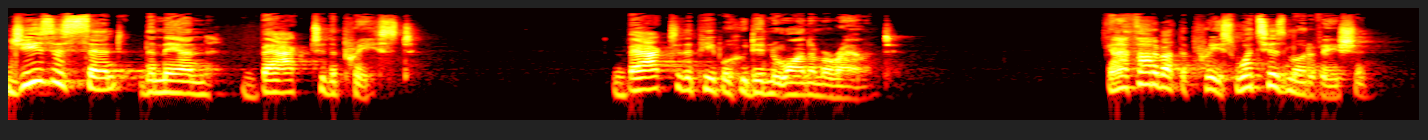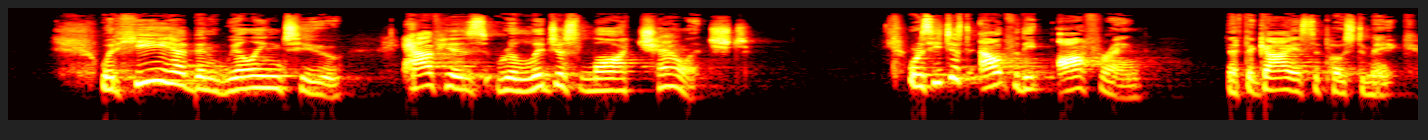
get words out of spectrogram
Jesus sent the man back to the priest, back to the people who didn't want him around. And I thought about the priest. What's his motivation? Would he have been willing to have his religious law challenged? Or is he just out for the offering that the guy is supposed to make?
